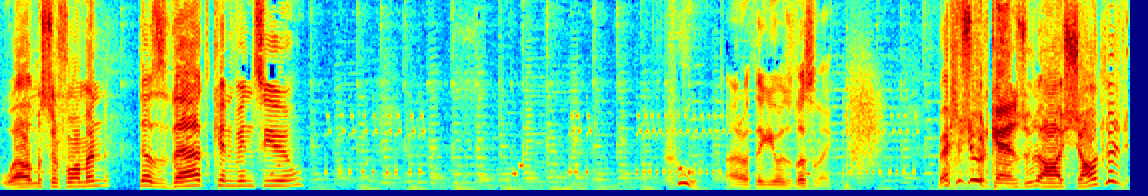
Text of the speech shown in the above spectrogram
well, Mr. Foreman, does that convince you? Whew, I don't think he was listening. Assured, Counsel, I shan't let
